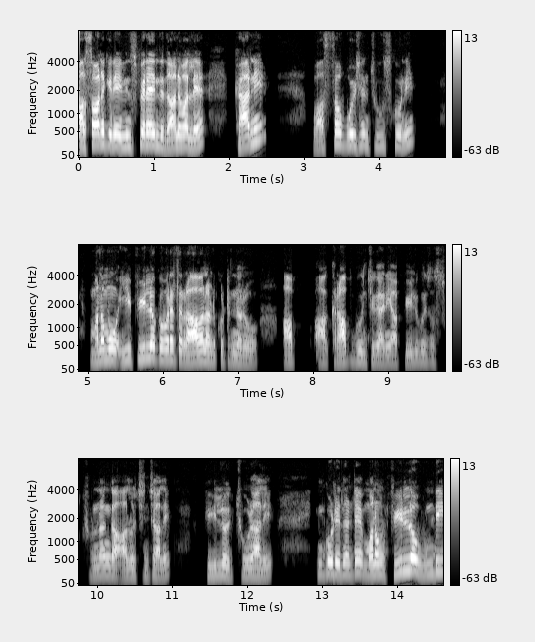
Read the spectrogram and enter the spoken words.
వాస్తవానికి నేను ఇన్స్పైర్ అయింది దానివల్లే కానీ వాస్తవ పొజిషన్ చూసుకొని మనము ఈ ఫీల్డ్లోకి ఎవరైతే రావాలనుకుంటున్నారో ఆ ఆ క్రాప్ గురించి కానీ ఆ ఫీల్డ్ గురించి క్షుణ్ణంగా ఆలోచించాలి. ఫీల్డ్లో చూడాలి. ఇంకోటి ఏంటంటే మనం ఫీల్డ్లో ఉండి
